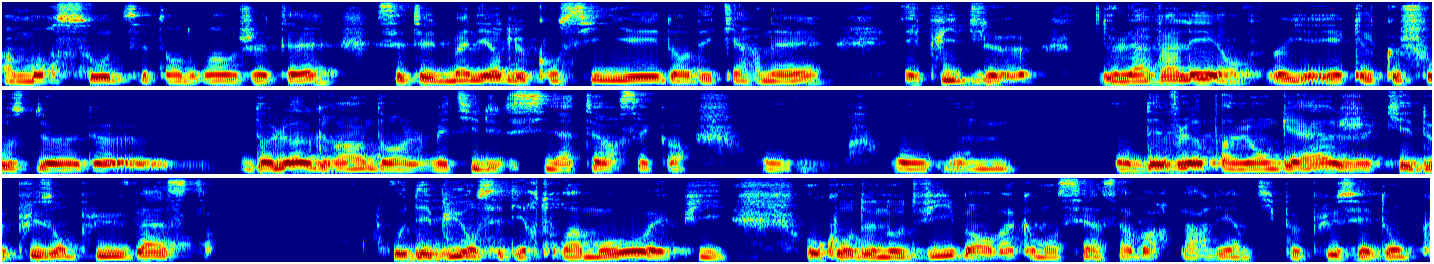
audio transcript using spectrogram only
un morceau de cet endroit où j'étais, c'était une manière de le consigner dans des carnets et puis de, de l'avaler. Il y a quelque chose de, de de l'ogre hein, dans le métier du dessinateur, c'est qu'on on, on, on développe un langage qui est de plus en plus vaste. Au début, on sait dire trois mots, et puis au cours de notre vie, ben, on va commencer à savoir parler un petit peu plus, et donc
